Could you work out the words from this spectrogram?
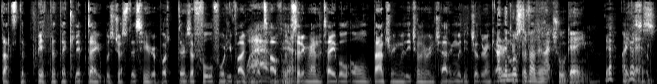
that's the bit that they clipped out was just this here. But there's a full 45 Wow. minutes of them Yeah. sitting around the table, all bantering with each other and chatting with each other in character. and they must So- have had an actual game. yeah, I, guess. so.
